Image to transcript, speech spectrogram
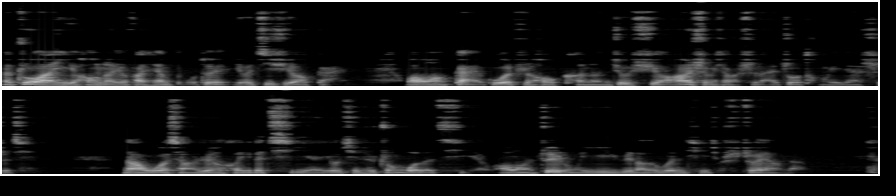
那做完以后呢，又发现不对，又继续要改。往往改过之后，可能就需要二十个小时来做同一件事情。那我想，任何一个企业，尤其是中国的企业，往往最容易遇到的问题就是这样的：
